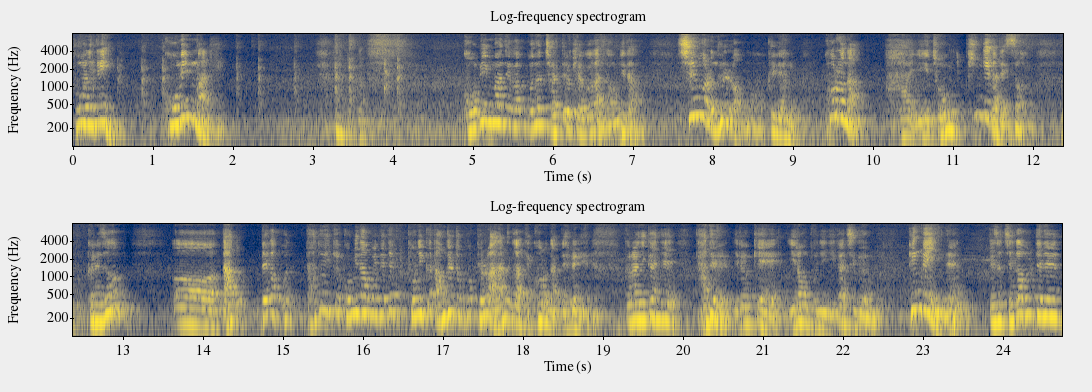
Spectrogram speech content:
부모님들이 고민만 해. 고민만 해갖고는 절대로 결과가 안 나옵니다. 세월은 흘러 뭐 그냥 코로나 아 이게 좋은 핑계가 됐어. 그래서 어 나도 내가 뭐, 나도 이렇게 고민하고 있는데 보니까 남들도 뭐 별로 안 하는 것 같아 코로나 때문에. 그러니까 이제 다들 이렇게 이런 분위기가 지금 팽배해 있는. 그래서 제가 볼 때는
